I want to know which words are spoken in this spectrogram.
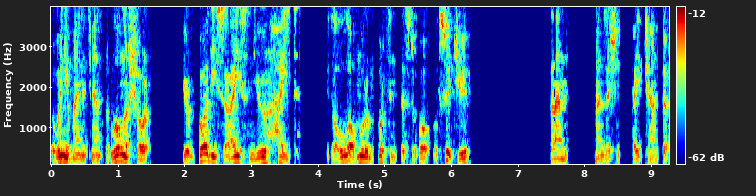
But when you're buying a chanter, long or short, your body size and your height is a lot more important as to what will suit you than transition to pipe chanter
